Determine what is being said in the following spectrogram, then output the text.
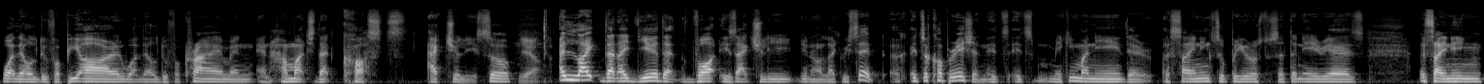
what they'll do for PR and what they'll do for crime and, and how much that costs actually. So Yeah. I like that idea that Vought is actually, you know, like we said, uh, it's a corporation. It's it's making money. They're assigning superheroes to certain areas, assigning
